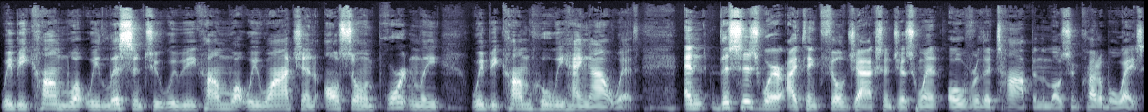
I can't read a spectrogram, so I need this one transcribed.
we become what we listen to, we become what we watch, and also importantly, we become who we hang out with. And this is where I think Phil Jackson just went over the top in the most incredible ways.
